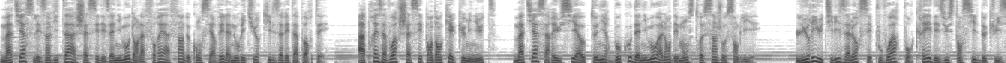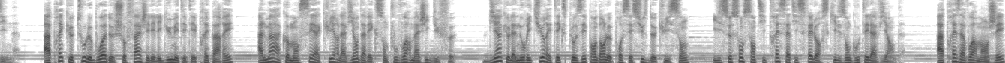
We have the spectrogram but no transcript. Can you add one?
Mathias les invita à chasser des animaux dans la forêt afin de conserver la nourriture qu'ils avaient apportée. Après avoir chassé pendant quelques minutes, Mathias a réussi à obtenir beaucoup d'animaux allant des monstres singes aux sangliers. Luri utilise alors ses pouvoirs pour créer des ustensiles de cuisine. Après que tout le bois de chauffage et les légumes aient été préparés, Alma a commencé à cuire la viande avec son pouvoir magique du feu. Bien que la nourriture ait explosé pendant le processus de cuisson, ils se sont sentis très satisfaits lorsqu'ils ont goûté la viande. Après avoir mangé,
